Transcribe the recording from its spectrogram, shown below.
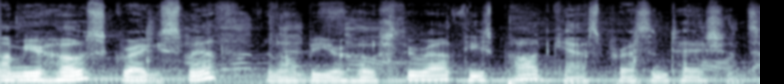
I'm your host, Greg Smith, and I'll be your host throughout these podcast presentations.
